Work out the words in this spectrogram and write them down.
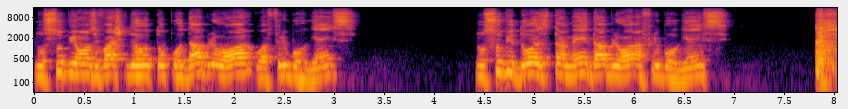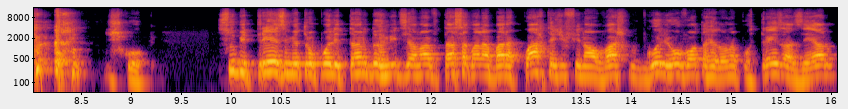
No Sub-11, o Vasco derrotou por WO o Friburguense. No Sub-12 também, WO na Friburguense. Desculpe. Sub-13, Metropolitano 2019, Taça Guanabara, quartas de final. Vasco goleou Volta Redonda por 3 a 0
